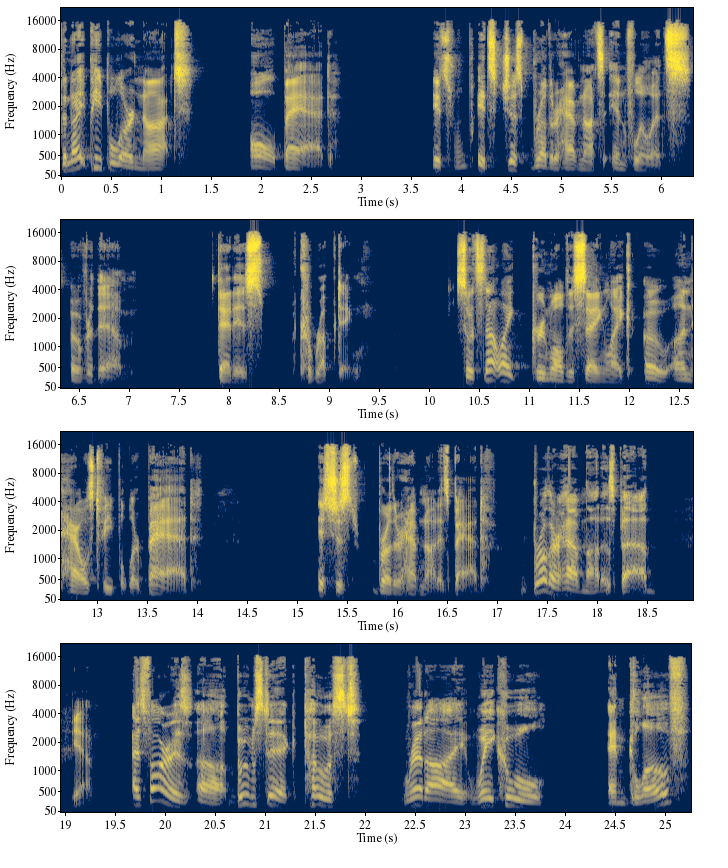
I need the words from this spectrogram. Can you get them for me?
the Night People are not all bad. It's it's just Brother Have Not's influence over them that is corrupting. So it's not like Gruenwald is saying like, "Oh, unhoused people are bad." It's just Brother Have Not is bad. Brother Have Not is bad. Yeah. As far as uh, Boomstick, Post, Red Eye, Way Cool, and Glove,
